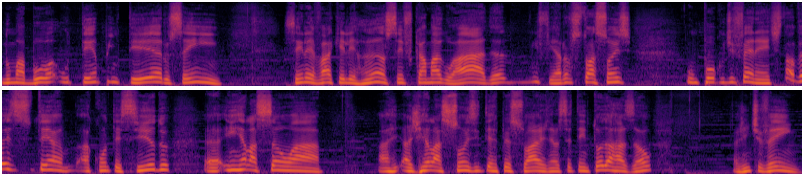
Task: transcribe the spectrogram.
numa boa o tempo inteiro, sem sem levar aquele ranço, sem ficar magoada. Enfim, eram situações um pouco diferentes. Talvez isso tenha acontecido eh, em relação às relações interpessoais, né? Você tem toda a razão. A gente vem,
